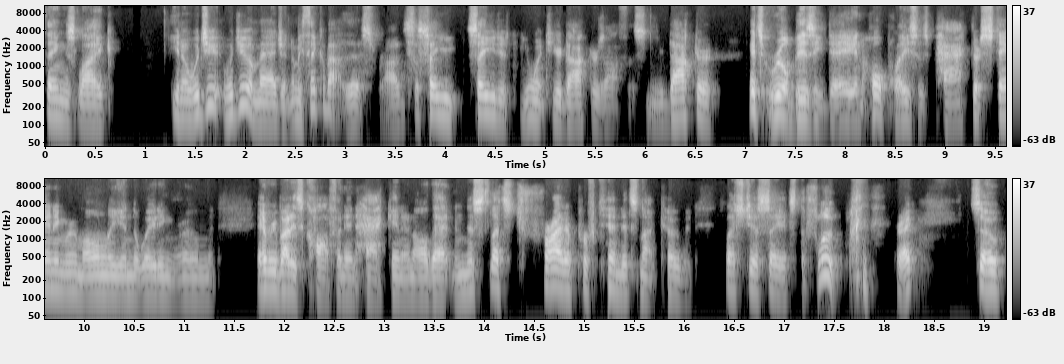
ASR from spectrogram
things like, you know, would you would you imagine? I mean, think about this, Rod. So say you say you just, you went to your doctor's office and your doctor, it's a real busy day and the whole place is packed. There's standing room only in the waiting room. Everybody's coughing and hacking and all that. And this, let's try to pretend it's not COVID. Let's just say it's the flu, right? So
